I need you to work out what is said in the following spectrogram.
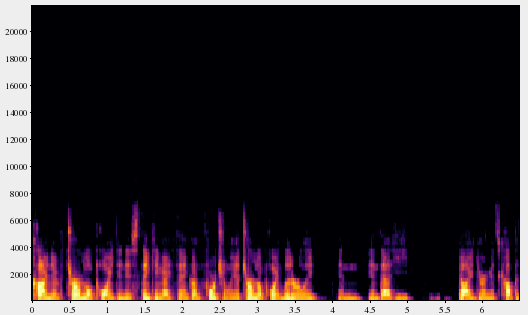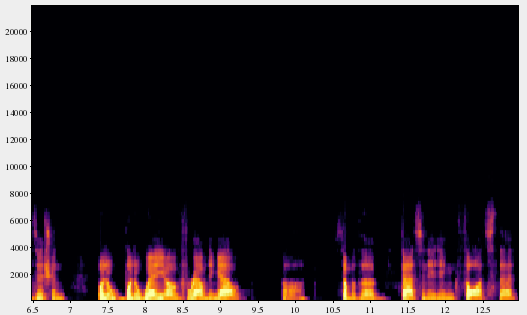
kind of terminal point in his thinking, I think. Unfortunately, a terminal point literally in in that he died during its composition, but a, but a way of rounding out uh, some of the fascinating thoughts that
